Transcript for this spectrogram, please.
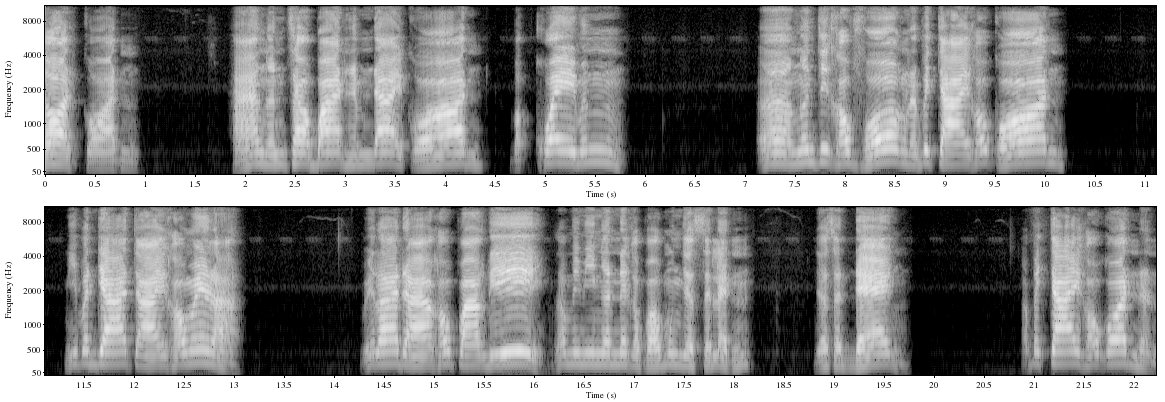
รอดก่อน หาเงินเช่าบ้านให้มันได้ก่อน บักควยมึง เออ เงินที่เขาฟ้องนะไปจ่ายเขาก่อน มีปัญญาจ่ายเขาไหมล่ะ เวลาด่าเขาปากดี แล้วไม่มีเงินในกระเป๋ามึงอย่าเสลนอย่าแสดง เอาไปจ่ายเขาก่อนนั่น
